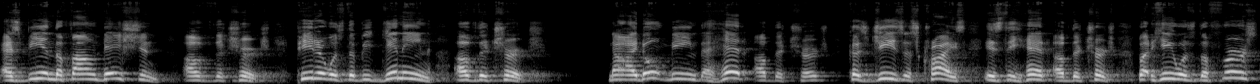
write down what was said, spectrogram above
as being the foundation of the church. Peter was the beginning of the church. Now, I don't mean the head of the church because Jesus Christ is the head of the church, but he was the first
